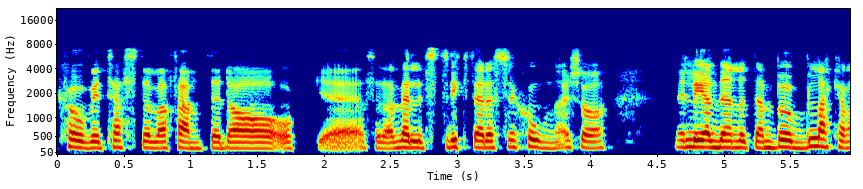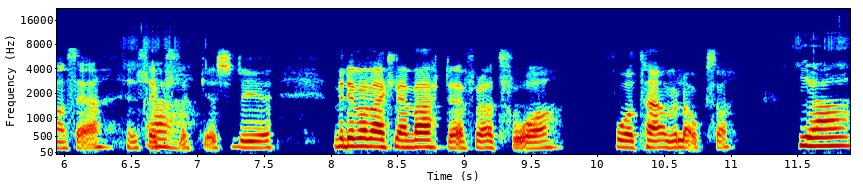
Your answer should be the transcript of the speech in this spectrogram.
covid-tester var femte dag och eh, sådär, väldigt strikta restriktioner. Så vi levde en liten bubbla kan man säga i sex ah. veckor. Så det, men det var verkligen värt det för att få, få tävla också. Ja,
